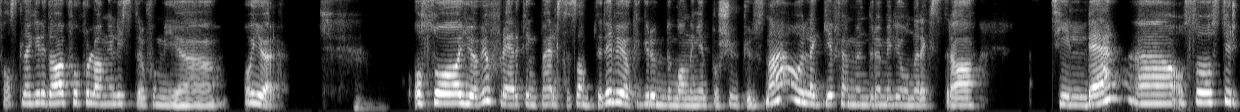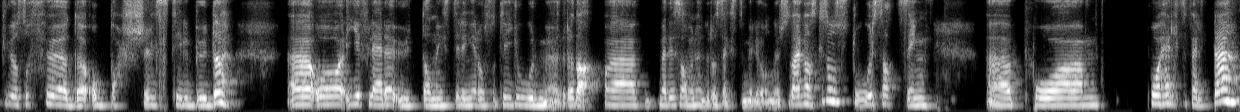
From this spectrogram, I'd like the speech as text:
fastleger i dag, får for lange lister og for mye å gjøre. Og så gjør vi jo flere ting på helse samtidig. Vi øker grunnbemanningen på sykehusene og legger 500 millioner ekstra til det. Eh, og så styrker vi også føde- og barselstilbudet. Eh, og gi flere utdanningsstillinger også til jordmødre, da, eh, med de sammen 160 millioner. Så det er ganske sånn stor satsing på, på helsefeltet.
